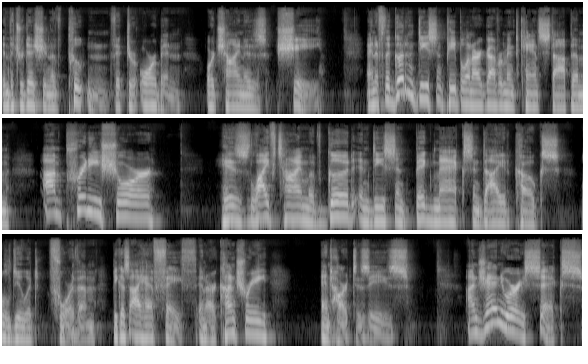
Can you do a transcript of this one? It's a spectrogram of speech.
in the tradition of Putin, Viktor Orban, or China's Xi. And if the good and decent people in our government can't stop him, I'm pretty sure his lifetime of good and decent Big Macs and Diet Cokes will do it for them because I have faith in our country and heart disease. On January 6,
